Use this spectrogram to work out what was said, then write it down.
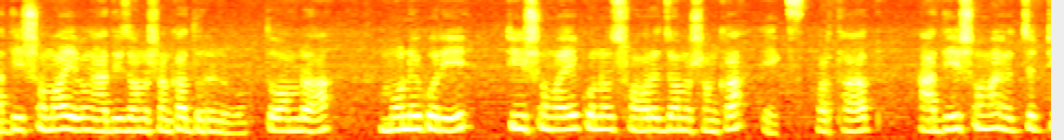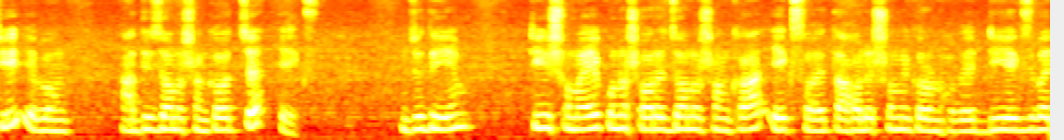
আদি সময় এবং আদি জনসংখ্যা ধরে নেব। তো আমরা মনে করি টি সময়ে কোনো শহরের জনসংখ্যা এক্স অর্থাৎ আদি সময় হচ্ছে টি এবং আদি জনসংখ্যা হচ্ছে এক্স যদি টি সময়ে কোনো শহরের জনসংখ্যা এক্স হয়, তাহলে সমীকরণ হবে ডিএক্স বাই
